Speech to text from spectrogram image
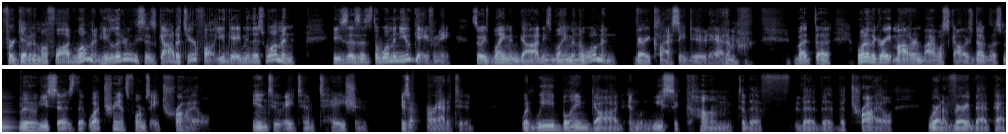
for giving him a flawed woman. He literally says, God, it's your fault. You gave me this woman. He says, It's the woman you gave me. So he's blaming God and he's blaming the woman. Very classy dude, Adam. But uh, one of the great modern Bible scholars, Douglas Moo, he says that what transforms a trial into a temptation is our attitude. When we blame God and when we succumb to the the the, the trial, we're on a very bad path.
